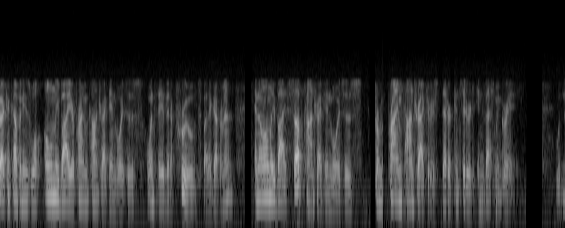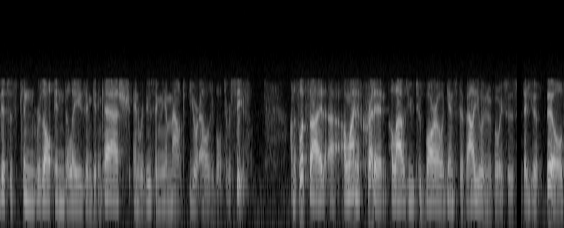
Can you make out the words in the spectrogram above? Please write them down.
factoring companies will only buy your prime contract invoices once they have been approved by the government, and they'll only buy subcontract invoices from prime contractors that are considered investment grade. This is, can result in delays in getting cash and reducing the amount you are eligible to receive. On the flip side, uh, a line of credit allows you to borrow against the value of invoices that you have billed,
